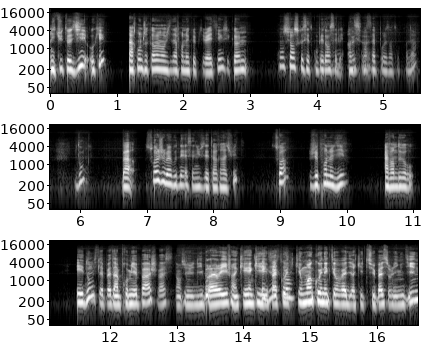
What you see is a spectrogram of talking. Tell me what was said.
Et tu te dis, OK, par contre, j'ai quand même envie d'apprendre le copywriting, j'ai quand même conscience que cette compétence, elle est Ouais, indispensable pour les entrepreneurs. Donc, bah, soit je vais m'abonner à sa newsletter gratuite, soit je vais prendre le livre à 22 euros. Et donc, ça peut être un premier pas, je sais pas, c'est dans une librairie, enfin quelqu'un qui, est pas Exactement. co- qui est moins connecté, on va dire, qui ne te suit pas sur LinkedIn,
